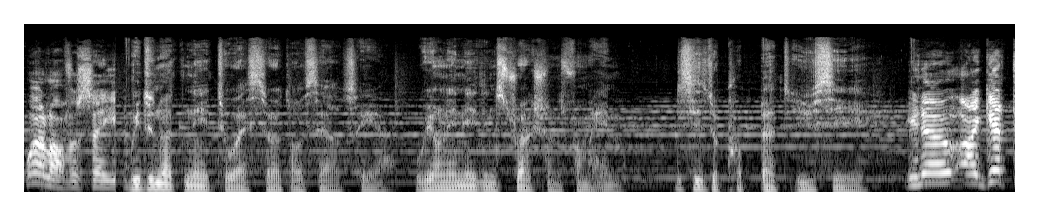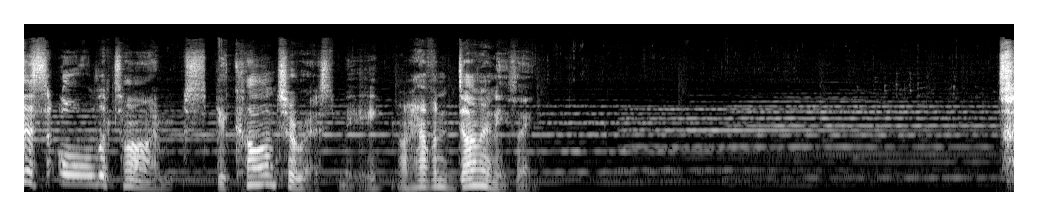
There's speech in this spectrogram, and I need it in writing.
Well, officer, We do not need to assert ourselves here. We only need instructions from him. This is the prop. But you see, you know, I get this all the time. You can't arrest me. I haven't done anything.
